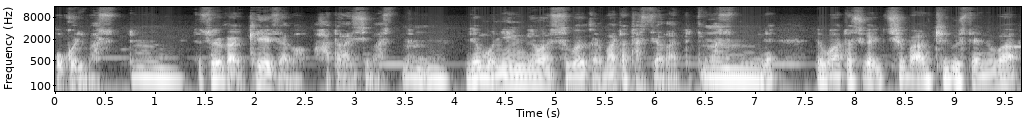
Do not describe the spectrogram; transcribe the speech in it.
起こりますって。うん。でそれから経済が破綻します。うんうん。でも人間はすごいからまた立ち上がってきます。うんね。でも私が一番危惧してるのは、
